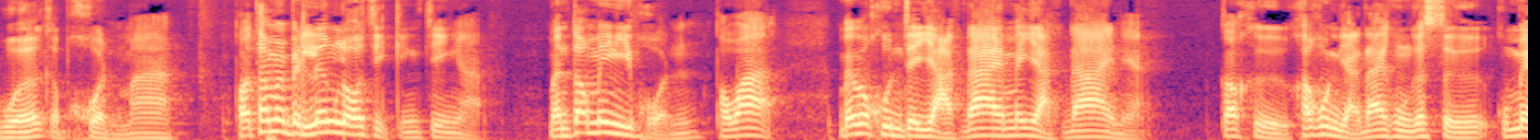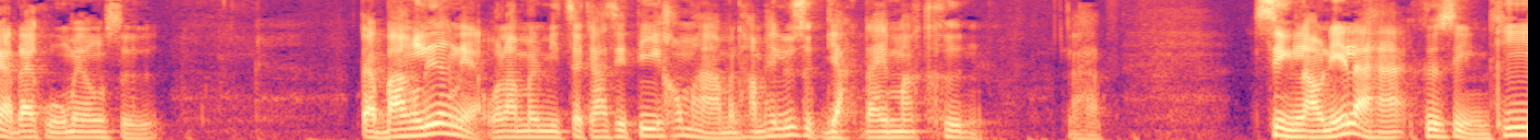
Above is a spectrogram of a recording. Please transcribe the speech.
work กับคนมาก เพราะถ้ามันเป็นเรื่อง logic จริงๆอะ มันต้องไม่มีผล เพราะว่าไม่ว่าคุณจะอยากได้ไม่อยากได้เนี่ย ก็คือถ้าคุณอยากได้คุณก็ซื้อ คุณไม่อยากได้คุณก็ไม่ต้องซื้อ แต่บางเรื่องเนี่ยเวลามันมี scarcity เข้ามา มันทำให้รู้สึกอยากได้มากขึ้นนะครับ สิ่งเหล่านี้แหละฮะ คือสิ่งที่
